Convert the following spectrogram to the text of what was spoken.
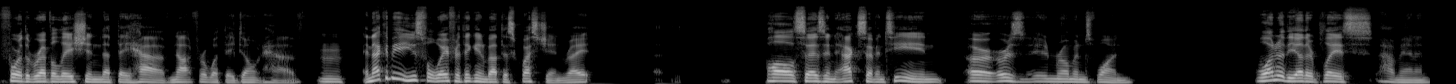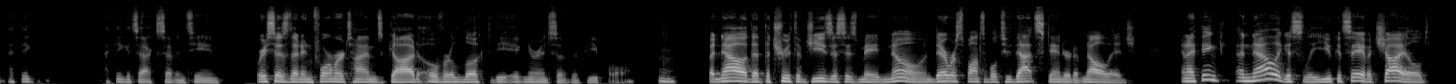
for the revelation that they have, not for what they don't have. Mm. And that could be a useful way for thinking about this question, right? Paul says in Acts 17, or, or is in Romans 1, one or the other place. Oh man, I think I think it's Acts 17, where he says that in former times God overlooked the ignorance of the people. Hmm. But now that the truth of Jesus is made known, they're responsible to that standard of knowledge. And I think analogously, you could say of a child,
